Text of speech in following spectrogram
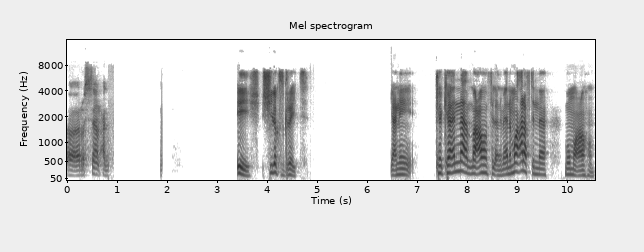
آه الرسام حق. إيه she looks great يعني ك... كأنه معاهم في الأنمي. أنا ما عرفت إنه مو معاهم.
